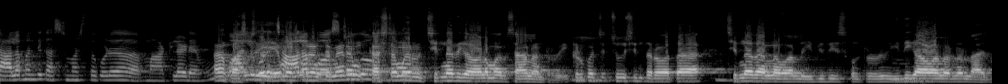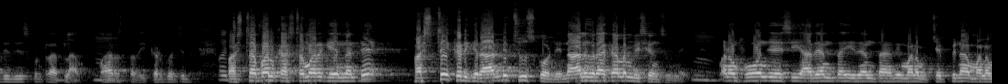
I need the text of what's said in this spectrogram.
చాలా మంది కస్టమర్స్తో కూడా మాట్లాడాము. ఫస్ట్ వాళ్ళు కూడా చాలా మేడం కస్టమర్ చిన్నది కావాలా మాకు చాలా అంటారు ఇక్కడికి వచ్చి చూసిన తర్వాత చిన్నది అన్న వాళ్ళు ఇది తీసుకుంటారు ఇది కావాలన్న వాళ్ళు అది తీసుకుంటారు అట్లా మారుస్తారు. ఇక్కడికి వచ్చి ఫస్ట్ ఆఫ్ ఆల్ కస్టమర్కి ఏంటంటే ఫస్ట్ ఇక్కడికి రాండి చూసుకోండి. నాలుగు రకాల మిషన్స్ ఉన్నాయి. మనం ఫోన్ చేసి అదెంత ఇదెంత అని మనం చెప్పినా మనం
